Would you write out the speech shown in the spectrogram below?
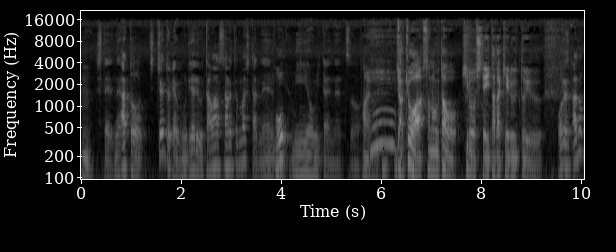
うん。してね、あとちっちゃい時は無理やり歌わされてましたね。お。民謡みたいなやつを。はいはい。じゃあ今日はその歌を披露していただけるという。俺あの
